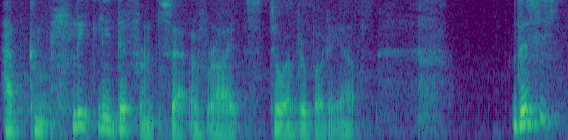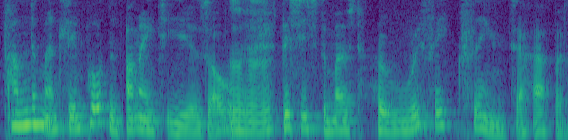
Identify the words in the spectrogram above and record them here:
have completely different set of rights to everybody else. This is fundamentally important. I'm 80 years old. Mm-hmm. This is the most horrific thing to happen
